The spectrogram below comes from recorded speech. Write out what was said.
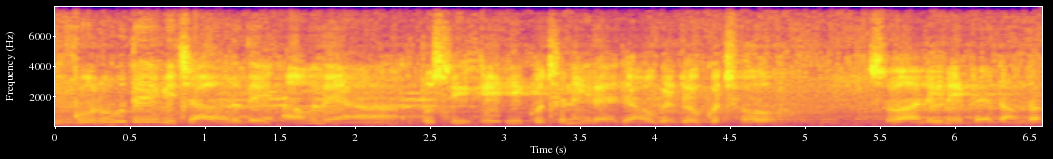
ਗੁਰੂ ਦੇ ਵਿਚਾਰ ਦੇ ਆਉਂਦਿਆਂ ਤੁਸੀਂ ਇਹੀ ਕੁਝ ਨਹੀਂ ਰਹਿ ਜਾਓਗੇ ਜੋ ਕੁਝ ਹੋ। ਸਵਾਲ ਹੀ ਨਹੀਂ ਪੈਦਾ ਹੁੰਦਾ।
